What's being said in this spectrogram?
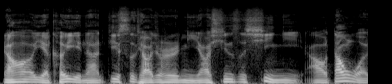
然后也可以呢。第四条就是你要心思细腻啊。当我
